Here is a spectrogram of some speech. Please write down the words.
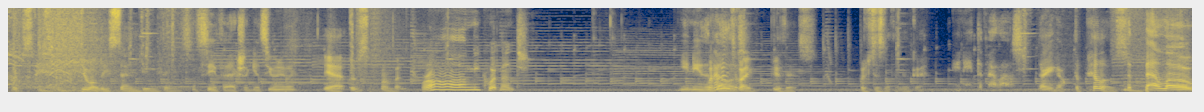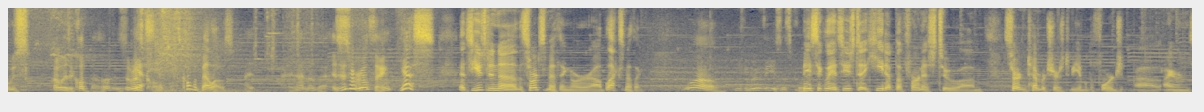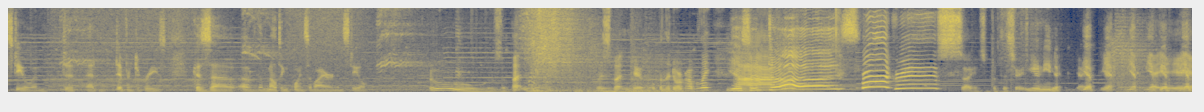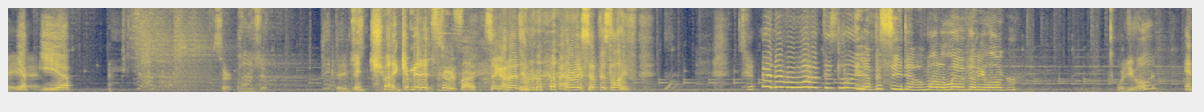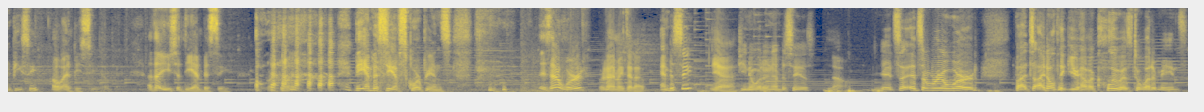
Oops. Do all these sand dune things. let's see if it actually gets you anything. Yeah. Oops. Wrong button. Wrong equipment. You need the what bellows. happens if I do this? Which does nothing. Okay. You need the bellows. There you go. The pillows. The bellows. oh, is it called bellows? Is that what yes, it's called? it's called the bellows. I did not know that. Is this a real thing? Yes, it's used in uh, the swordsmithing or uh, blacksmithing. Whoa. You can move these. That's cool. Basically, it's used to heat up the furnace to um, certain temperatures to be able to forge uh, iron and steel in, di- at different degrees because uh, of the melting points of iron and steel. Ooh, there's a button here. What does this button do? Open the door, probably? Yes, Ah. it does. Progress! So I can just put this here. You need to. Yep, yep, yep, Yeah, yep, yeah, yep, yeah, yep, yeah, yep, yep. Sir, just- Did it just It committed suicide. It's like I'm not. I don't accept this life. I never wanted this life. The life. NPC didn't want to live any longer. What'd you call it? NPC? Oh, NPC. Okay. I thought you said the embassy. Like what? the Embassy of Scorpions. Is that a word, or did I make that up? Embassy? Yeah. Do you know what an embassy is? No. It's a, it's a real word, but I don't think you have a clue as to what it means.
